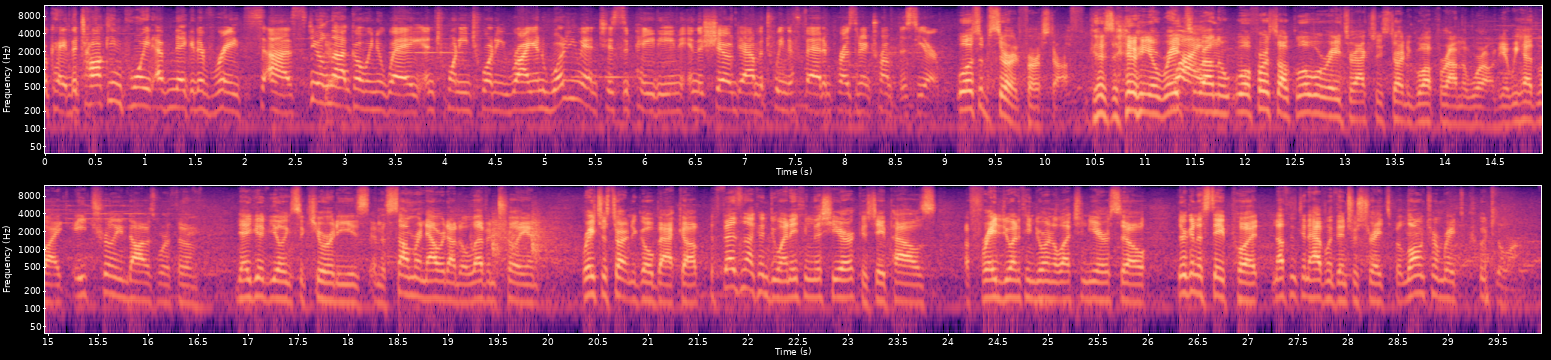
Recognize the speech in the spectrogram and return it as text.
Okay, the talking point of negative rates uh, still yeah. not going away in 2020. Ryan, what are you anticipating in the showdown between the Fed and President Trump this year? Well, it's absurd, first off, because you know rates Why? around the well, first off, global rates are actually starting to go up around the world. You know, we had like eight trillion dollars worth of negative yielding securities in the summer. Now we're down to 11 trillion. Rates are starting to go back up. The Fed's not going to do anything this year because Jay Powell's afraid to do anything during election year. So they're going to stay put. Nothing's going to happen with interest rates, but long-term rates could go up.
